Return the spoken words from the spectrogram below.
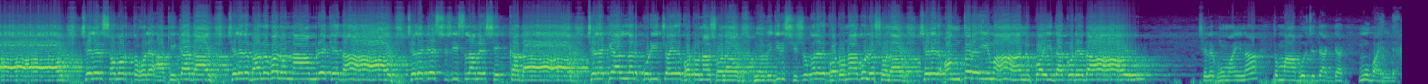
পড়াও ছেলের সমর্থ হলে আকিকা দাও। ছেলের ভালো ভালো নাম রেখে দাও। ছেলেকে ইসলামের শিক্ষা দাও। ছেলেকে আল্লাহর পরিচয়ের ঘটনা শোনাও। নবীজির শিশুকালের ঘটনাগুলো শোনাও। ছেলের অন্তরে ইমান পয়দা করে দাও। ছেলে ঘুমায় না, তো মা বলছে, দেখ দেখ, মোবাইল দেখ।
